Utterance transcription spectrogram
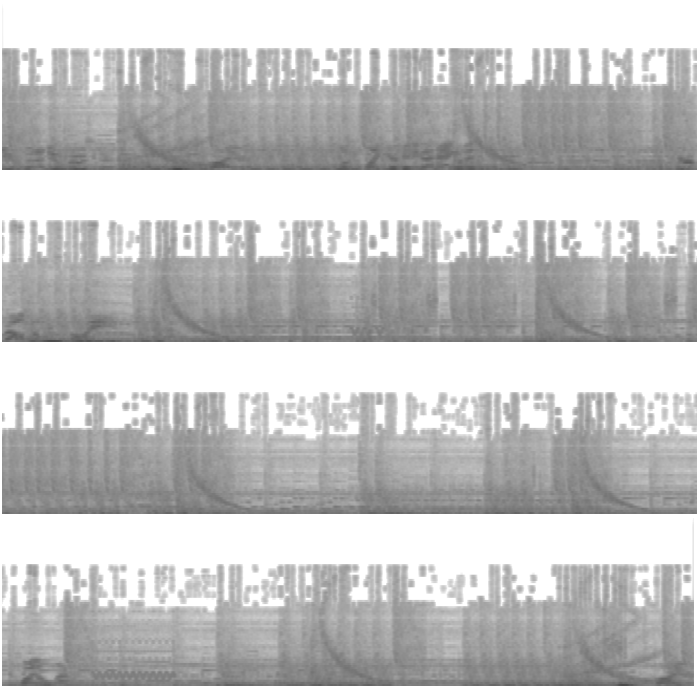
You've got a new booster. Boost fire. Looks like you're getting the hang of it. You're about to lose the lead. Final lap. Boost fire.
